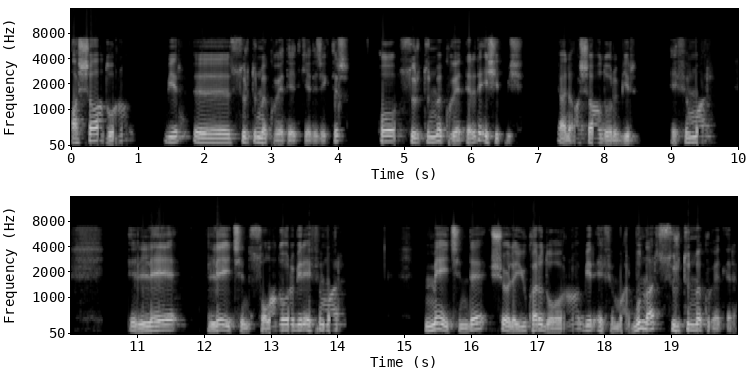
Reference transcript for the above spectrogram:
aşağı doğru bir e, sürtünme kuvveti etki edecektir. O sürtünme kuvvetleri de eşitmiş. Yani aşağı doğru bir F'im var. E, L, L için sola doğru bir F'im var. M için de şöyle yukarı doğru bir F'im var. Bunlar sürtünme kuvvetleri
